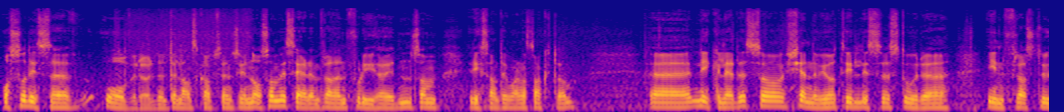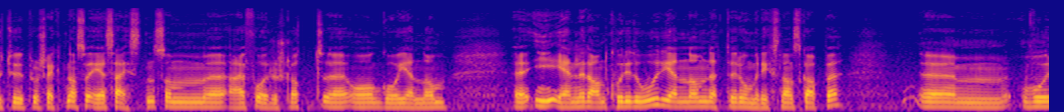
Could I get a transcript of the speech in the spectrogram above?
også disse overordnede landskapshensynene. Også om vi ser dem fra den flyhøyden som Riksantikvaren har snakket om. Eh, likeledes så kjenner vi jo til disse store infrastrukturprosjektene, altså E16, som eh, er foreslått eh, å gå gjennom eh, i en eller annen korridor gjennom dette romerikslandskapet. Um, hvor,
